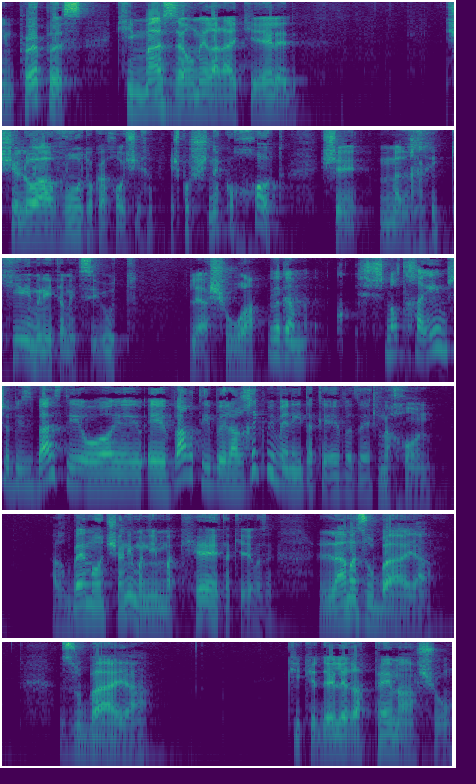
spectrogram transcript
in purpose, כי מה זה אומר עליי כילד? שלא אהבו אותו ככה, או ש... יש פה שני כוחות שמרחיקים ממני את המציאות לאשורה. וגם שנות חיים שבזבזתי או אה, העברתי בלהרחיק ממני את הכאב הזה. נכון. הרבה מאוד שנים אני מכה את הכאב הזה. למה זו בעיה? זו בעיה כי כדי לרפא משהו,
